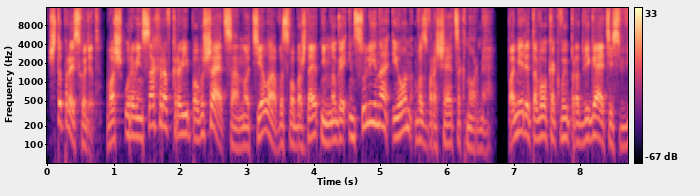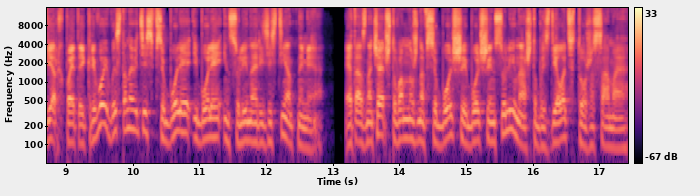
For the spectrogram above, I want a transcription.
Что происходит? Ваш уровень сахара в крови повышается, но тело высвобождает немного инсулина, и он возвращается к норме. По мере того, как вы продвигаетесь вверх по этой кривой, вы становитесь все более и более инсулинорезистентными. Это означает, что вам нужно все больше и больше инсулина, чтобы сделать то же самое.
